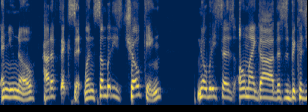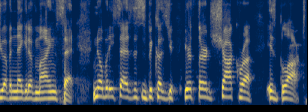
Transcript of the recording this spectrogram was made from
and you know how to fix it. When somebody's choking, Nobody says, Oh my God, this is because you have a negative mindset. Nobody says this is because you, your third chakra is blocked.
